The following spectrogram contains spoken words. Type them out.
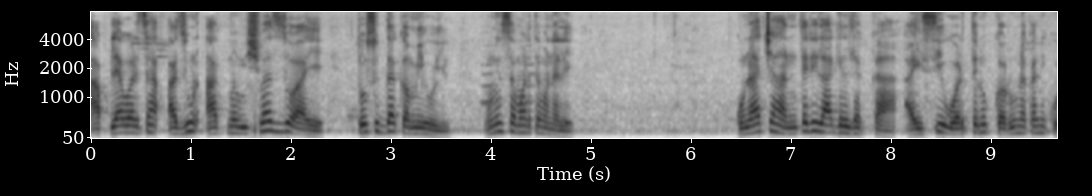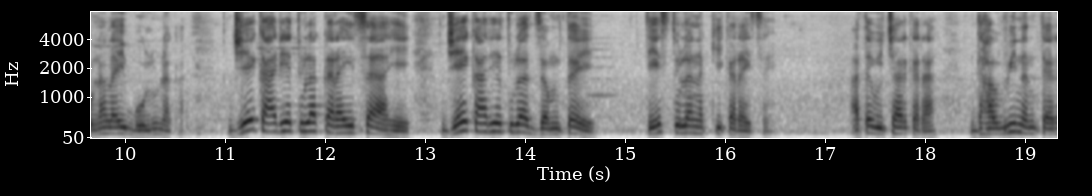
आपल्यावरचा अजून आत्मविश्वास जो आहे तो सुद्धा कमी होईल. म्हणून समर्थ म्हणाले कुणाच्या अंतरी लागेल धक्का? ऐसी वर्तणूक करू नका आणि कुणालाही बोलू नका. जे कार्य तुला करायचं आहे जे कार्य तुला जमतंय तेच तुला नक्की करायचं आहे आता विचार करा दहावीनंतर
